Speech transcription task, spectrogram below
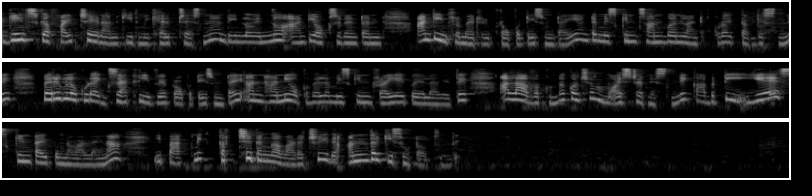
అగెయిన్స్ట్గా ఫైట్ చేయడానికి ఇది మీకు హెల్ప్ చేస్తుంది. అండ్ దీనిలో ఎన్నో antioxidant and anti inflammatory properties ఉంటాయి. అంటే మీ స్కిన్ సన్బర్న్ లాంటివి కూడా ఇది తగ్గిస్తుంది. పెరుగులో కూడా ఎగ్జాక్ట్లీ ఇవే ప్రాపర్టీస్ ఉంటాయి. అండ్ హనీ ఒకవేళ మీ స్కిన్ డ్రై అయిపోయేలాగైతే అలా అవ్వకుండా కొంచెం మాయిశ్చర్ని ఇస్తుంది. కాబట్టి ఏ స్కిన్ టైప్ ఉన్న వాళ్ళైనా ఈ ప్యాక్ని ఖచ్చితంగా వాడచ్చు. ఇది అందరికీ సూట్ అవుతుంది.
